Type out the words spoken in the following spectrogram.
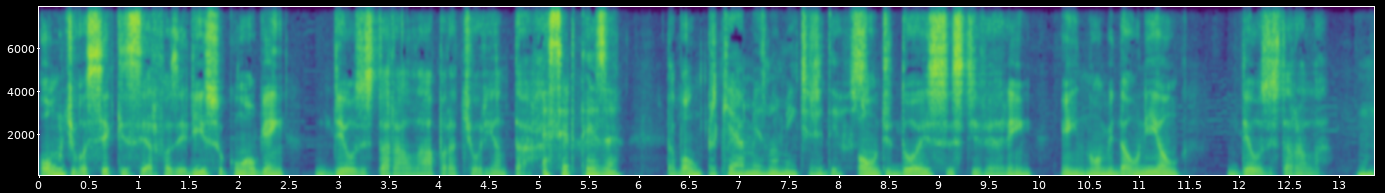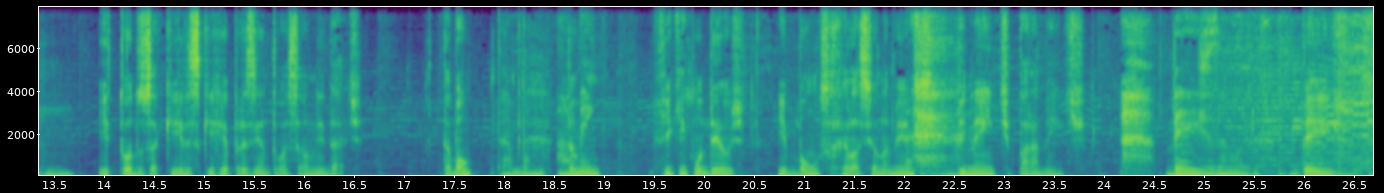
onde você quiser fazer isso com alguém, Deus estará lá para te orientar. É certeza. Tá bom? Porque é a mesma mente de Deus. Onde dois estiverem em nome da união, Deus estará lá. Uhum. E todos aqueles que representam essa unidade. Tá bom? Tá bom. Amém. Então, fiquem com Deus e bons relacionamentos de mente para mente. Beijos, amores. Beijos.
